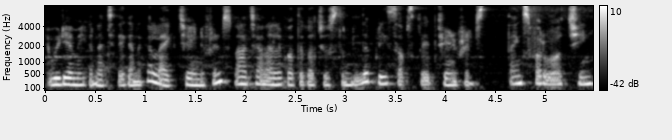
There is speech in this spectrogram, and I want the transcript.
వీడియో మీకు నచ్చితే కనుక లైక్ చేయండి ఫ్రెండ్స్. నా ఛానల్ కొత్తగా చూస్తుంటే ప్లీజ్ సబ్స్క్రైబ్ చేయండి ఫ్రెండ్స్. Thanks for watching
